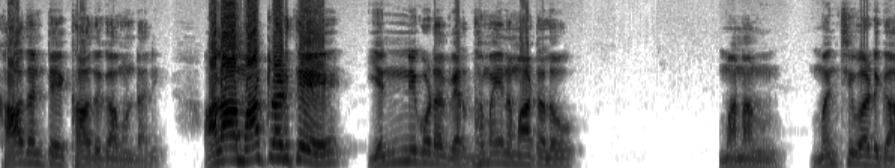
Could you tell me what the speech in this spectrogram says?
కాదంటే కాదుగా ఉండాలి. అలా మాట్లాడితే ఎన్ని కూడా వ్యర్థమైన మాటలు మనం మంచివాడిగా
